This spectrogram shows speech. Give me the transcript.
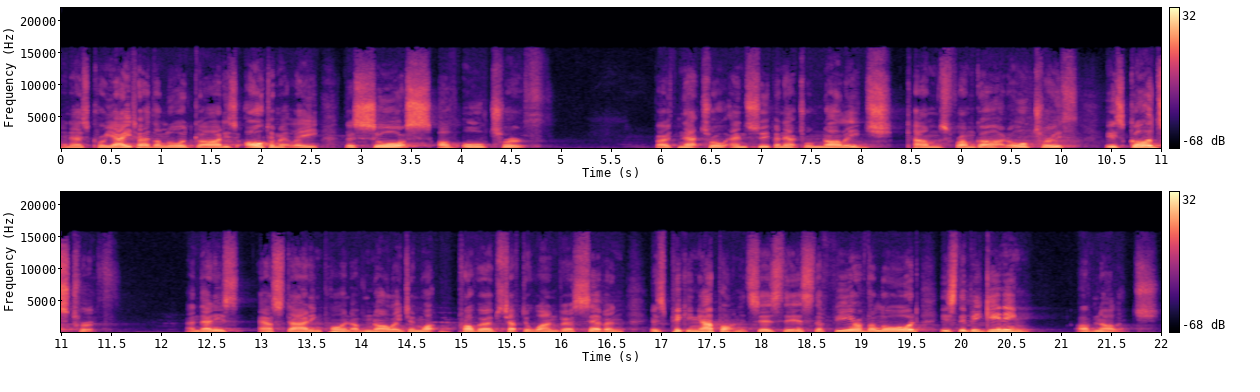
And as Creator, the Lord God is ultimately the source of all truth. Both natural and supernatural knowledge comes from God. All truth is God's truth. And that is our starting point of knowledge and what Proverbs chapter 1 verse 7 is picking up on. It says this, the fear of the Lord is the beginning of knowledge.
